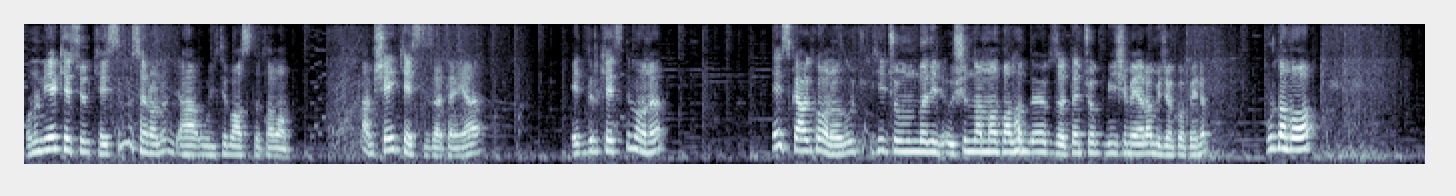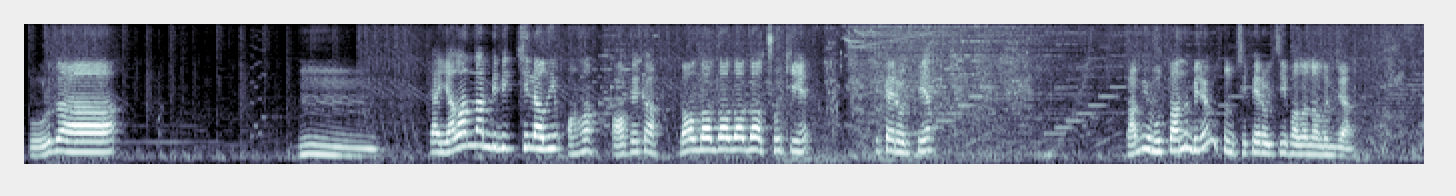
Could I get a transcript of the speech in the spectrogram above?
Onu niye kesiyor? Kestin mi sen onu? Ha ulti bastı tamam. Tamam şey kesti zaten ya. Edgar kesti mi onu? Kes kanka onu. Hiç umurumda değil. Işınlanma falan da yok zaten. Çok bir işime yaramayacak o benim. Burada mı o? Burada. Hmm. Ya yalandan bir, bir kill alayım. Aha AFK. Dal dal dal dal dal. Çok iyi. Hiper ultiye. Ben bir umutlandım biliyor musun? Hiper ultiyi falan alınca.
